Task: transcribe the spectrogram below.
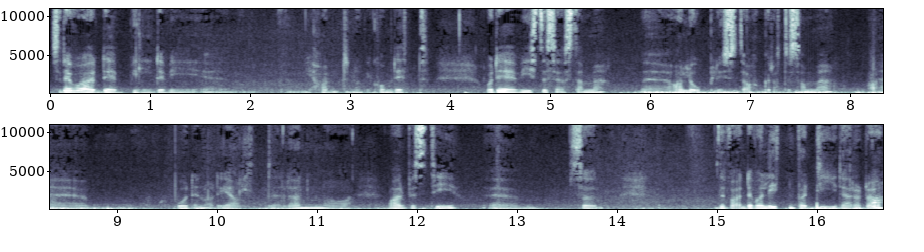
Så det var det bildet vi, eh, vi hadde når vi kom dit. Og det viste seg å stemme. Eh, alle opplyste akkurat det samme. Både når det gjaldt lønn og arbeidstid. Så det var, det var liten verdi der og da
